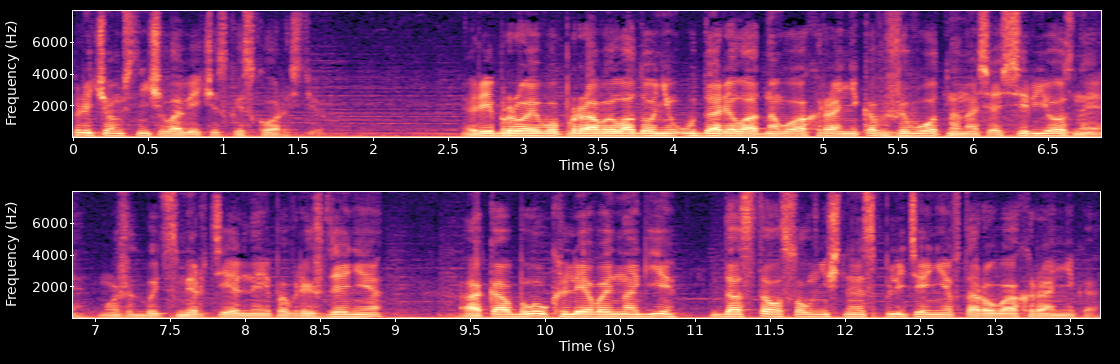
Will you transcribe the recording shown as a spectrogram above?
причем с нечеловеческой скоростью. Ребро его правой ладони ударило одного охранника в живот, нанося серьезные, может быть смертельные повреждения, а каблук левой ноги достал солнечное сплетение второго охранника.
